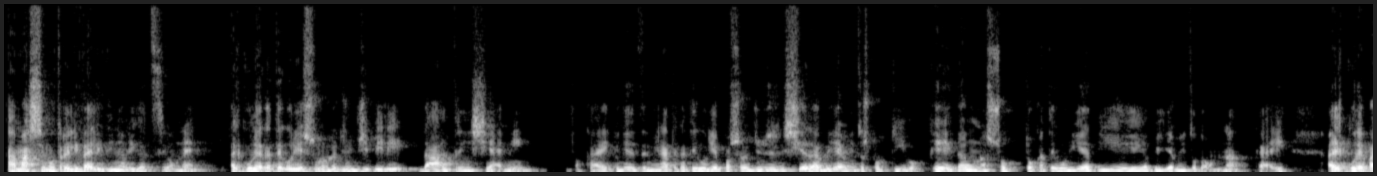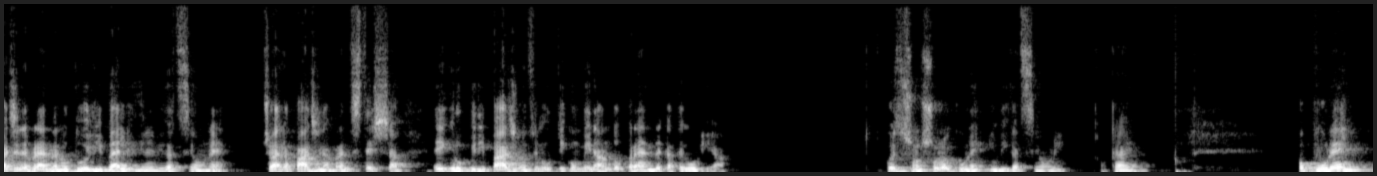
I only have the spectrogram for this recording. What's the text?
Ha massimo tre livelli di navigazione, Alcune categorie sono raggiungibili da altri insiemi, ok? Quindi determinate categorie possono raggiungere sia da abbigliamento sportivo che da una sottocategoria di abbigliamento donna, ok? Alcune pagine brand hanno due livelli di navigazione, cioè la pagina brand stessa e i gruppi di pagine ottenuti combinando brand e categoria. Queste sono solo alcune indicazioni, ok? Oppure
